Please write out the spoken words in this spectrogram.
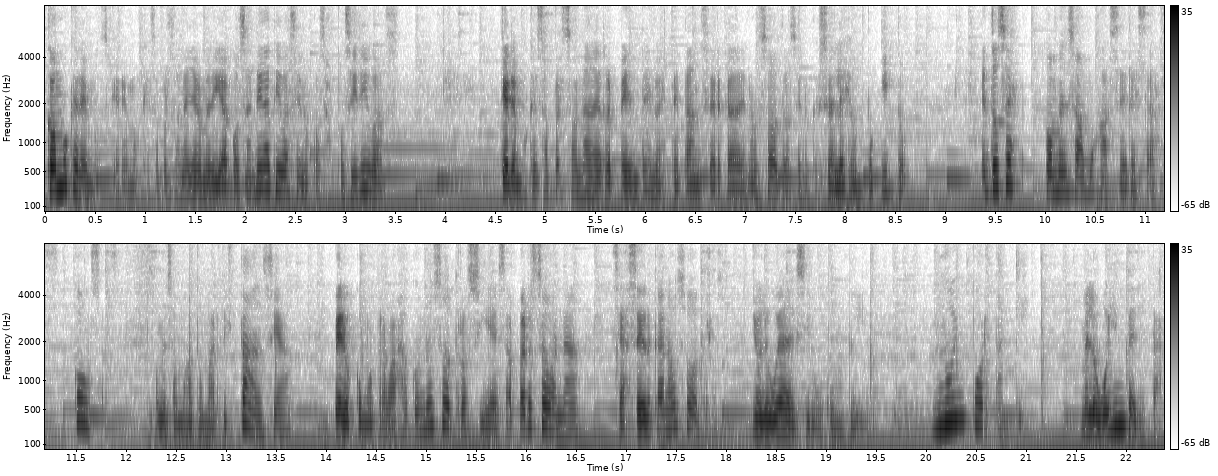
¿Cómo queremos? Queremos que esa persona ya no me diga cosas negativas, sino cosas positivas. Queremos que esa persona de repente no esté tan cerca de nosotros, sino que se aleje un poquito. Entonces comenzamos a hacer esas cosas. Comenzamos a tomar distancia, pero como trabaja con nosotros, si esa persona se acerca a nosotros, yo le voy a decir un cumplido. No importa qué, me lo voy a inventar.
